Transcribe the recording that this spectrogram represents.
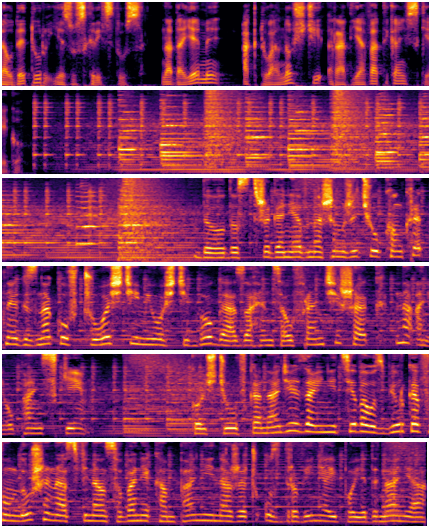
Laudetur Jezus Chrystus. Nadajemy aktualności Radia Watykańskiego. Do dostrzegania w naszym życiu konkretnych znaków czułości i miłości Boga zachęcał Franciszek na Anioł Pański. Kościół w Kanadzie zainicjował zbiórkę funduszy na sfinansowanie kampanii na rzecz uzdrowienia i pojednania.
